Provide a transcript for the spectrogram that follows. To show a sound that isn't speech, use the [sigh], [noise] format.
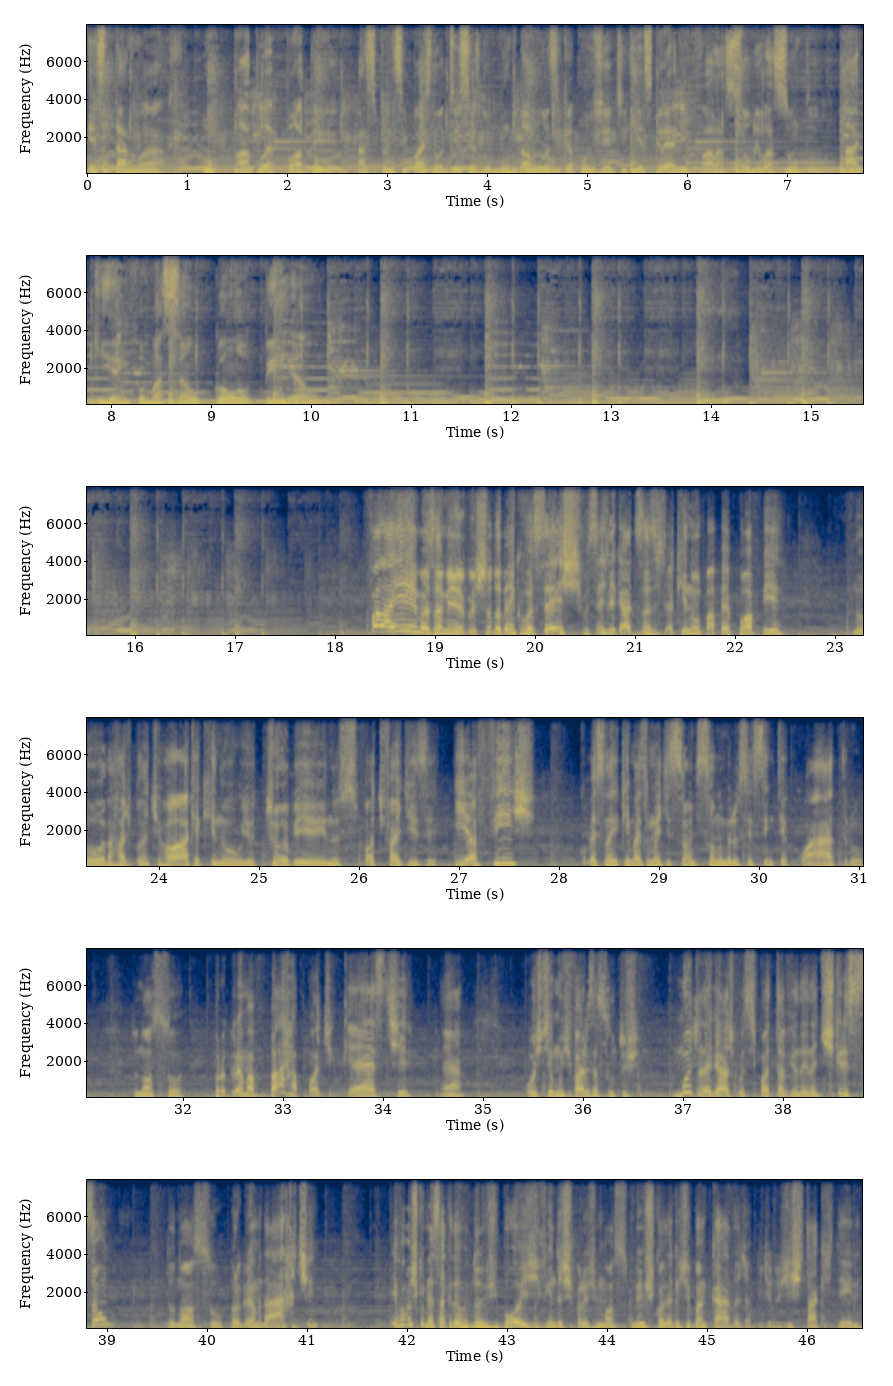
Está no ar. O Papo é Pop. As principais notícias do mundo da música por gente que escreve e fala sobre o assunto. Aqui é informação com opinião. Fala aí, meus amigos, tudo bem com vocês? Vocês ligados aqui no Papo é Pop, no, na Rádio Planet Rock, aqui no YouTube, no Spotify, Deezer e afins. Começando aqui mais uma edição, edição número 64 do nosso programa barra podcast, né? Hoje temos vários assuntos muito legais, como vocês podem estar vendo aí na descrição do nosso programa da arte. E vamos começar aqui dando as boas-vindas para os nossos, meus colegas de bancada, já pedindo os destaques dele,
